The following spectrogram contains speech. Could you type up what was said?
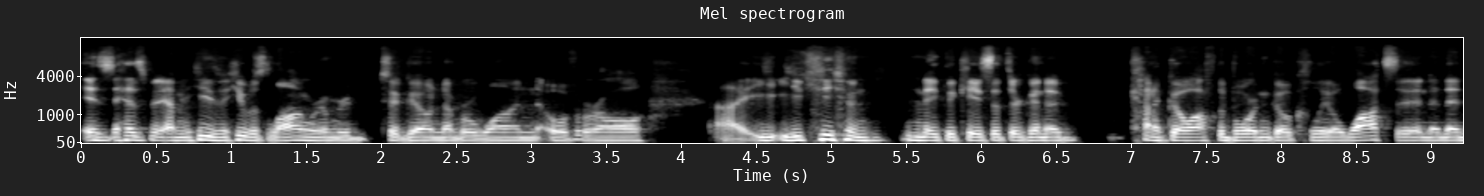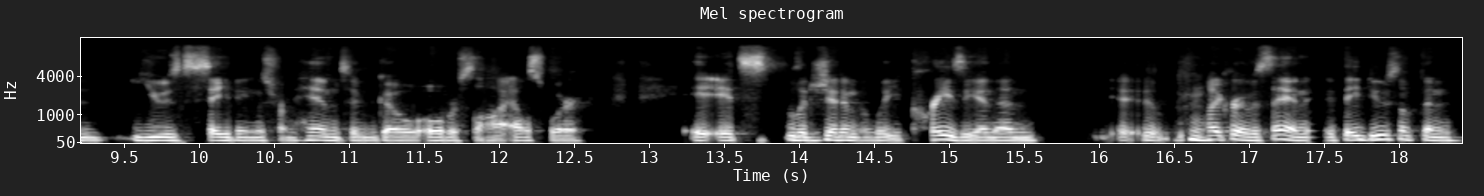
is has been. I mean, he he was long rumored to go number one overall. Uh, you, you, can even make the case that they're going to kind of go off the board and go Khalil Watson, and then use savings from him to go overslot elsewhere. It, it's legitimately crazy. And then like Ray was saying, if they do something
